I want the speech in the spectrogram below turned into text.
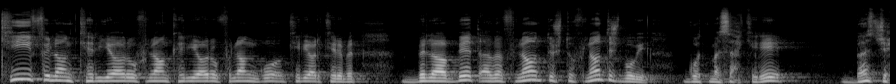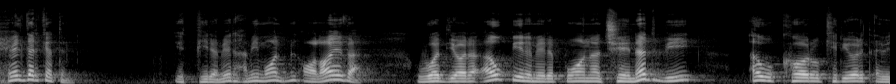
كي فلان كريار وفلان كريار وفلان كريار كربت بلا بيت او فلان تشت وفلان تشت بوي گوت مسح کری بس جحیل درکتن یت پیرمیر همی مان بن آلای و. و دیار أو پیرمیر بوانا چیند بی أو کارو کریارت أو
